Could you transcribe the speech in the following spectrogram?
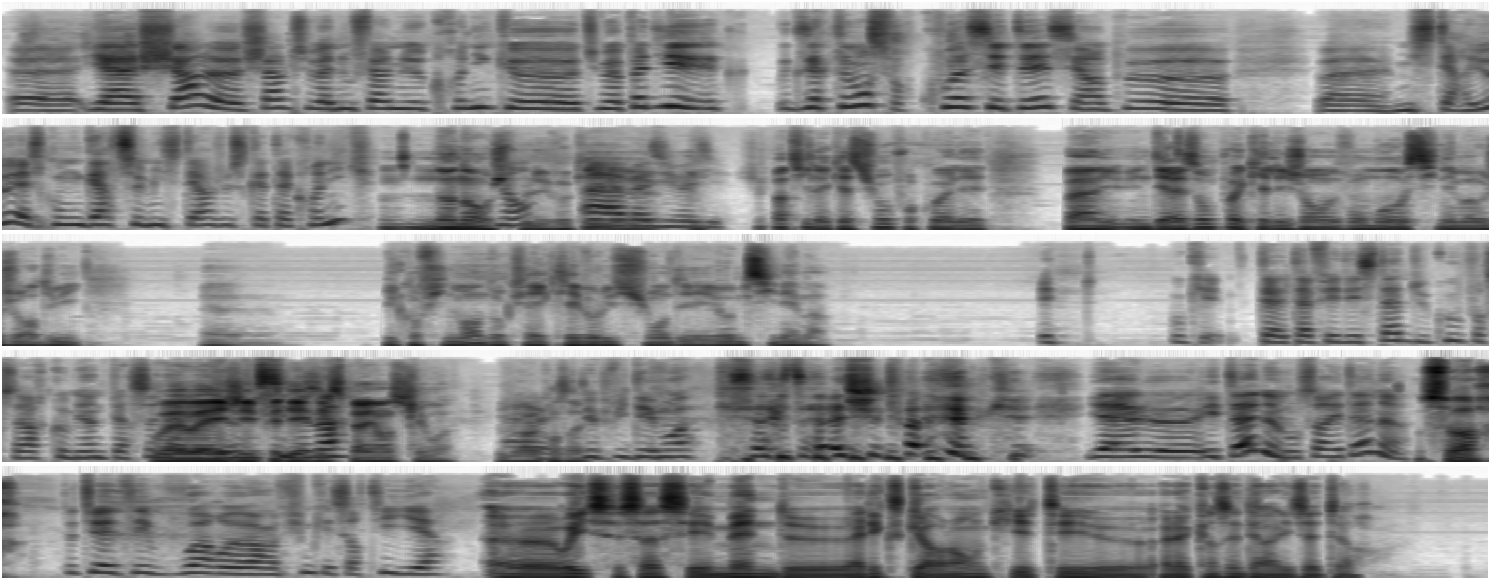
Euh, Il y a Charles. Charles, tu vas nous faire une chronique. euh, tu m'as pas dit exactement sur quoi c'était. C'est un peu euh, euh, mystérieux. Est-ce qu'on garde ce mystère jusqu'à ta chronique Non, non, je peux l'évoquer. Ah, euh, vas-y, vas-y. Je suis parti de la question pourquoi les. enfin, une des raisons pour lesquelles les gens vont moins au cinéma aujourd'hui, euh, depuis le confinement, donc avec l'évolution des home cinéma. Et Ok. T'as as fait des stats du coup pour savoir combien de personnes. Ouais, ouais, j'ai fait des expériences chez moi. Je vous Ah raconterai. Depuis des mois. Ça- ça, chez toi. Il y a le Ethan. Bonsoir Ethan. Bonsoir. Toi, tu as été voir euh, un film qui est sorti hier. Euh, oui, c'est ça, c'est Men de Alex Garland qui était euh, à la quinzaine des réalisateurs.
